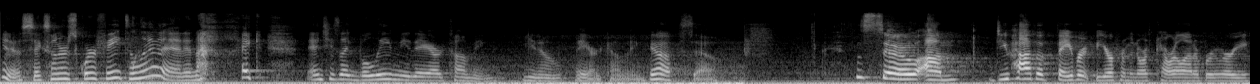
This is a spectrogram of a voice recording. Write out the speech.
you know, six hundred square feet to live in, and I like, and she's like, "Believe me, they are coming. You know, they are coming." Yeah. So. So, um, do you have a favorite beer from a North Carolina brewery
